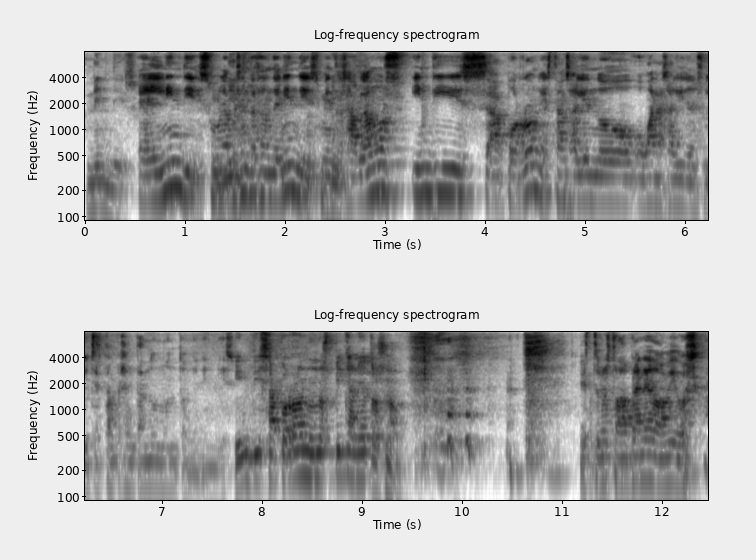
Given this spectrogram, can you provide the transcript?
Nindis. El Nindies, una presentación de Nindies. Mientras hablamos, Indies a porrón están saliendo o van a salir en Switch. Están presentando un montón de Nindies. Indie saporrón, unos pican y otros no. Esto no estaba planeado, amigos.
